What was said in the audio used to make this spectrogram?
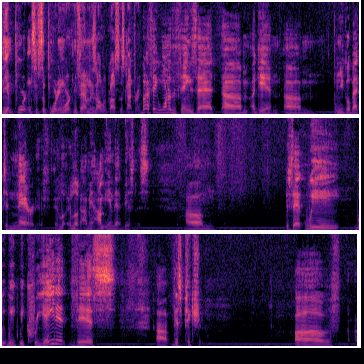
the importance of supporting working families all across this country. But I think one of the things that, um, again, um, when you go back to narrative, and look, and look, I mean, I'm in that business, um, is that we we, we, we created this uh, this picture of uh,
